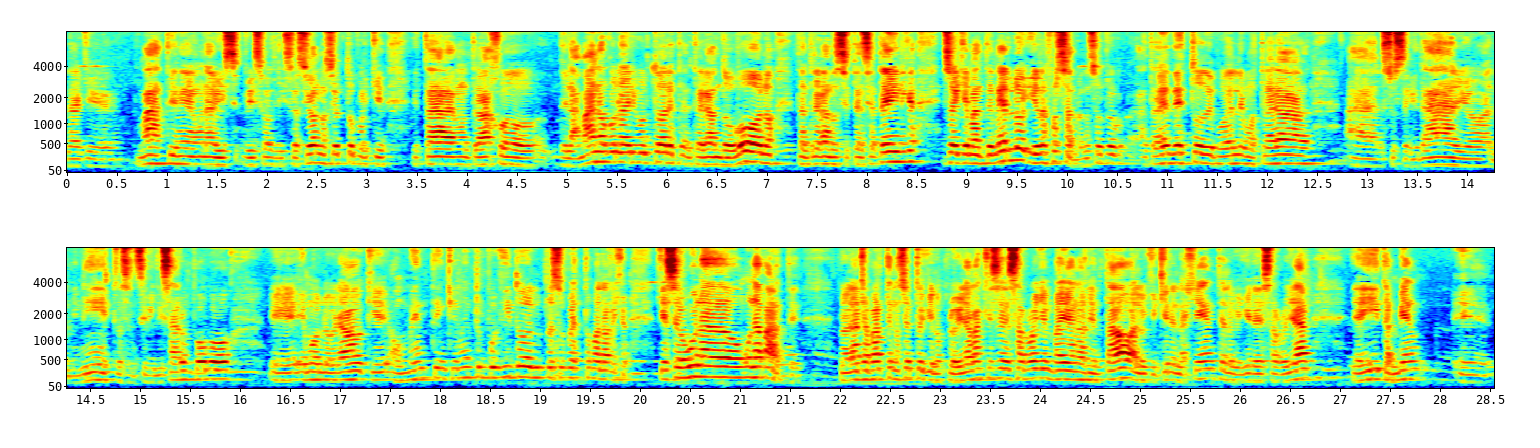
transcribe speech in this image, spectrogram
la que más tiene una visualización, ¿no es cierto? Porque está en un trabajo de la mano con los agricultores, está entregando bonos, está entregando asistencia técnica, eso hay que mantenerlo y reforzarlo. Nosotros a través de esto de poderle mostrar al subsecretario, al ministro, sensibilizar un poco eh, hemos logrado que aumente, incremente un poquito el presupuesto para la región, que esa es una, una parte. Pero la otra parte, ¿no es cierto?, que los programas que se desarrollen vayan orientados a lo que quiere la gente, a lo que quiere desarrollar, y ahí también eh,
